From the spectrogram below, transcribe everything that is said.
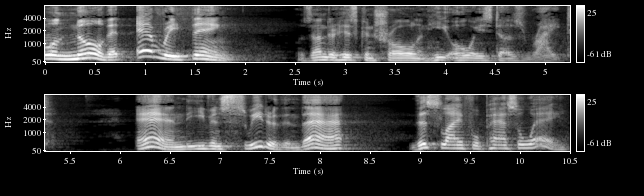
will know that everything was under his control and he always does right. And even sweeter than that, this life will pass away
